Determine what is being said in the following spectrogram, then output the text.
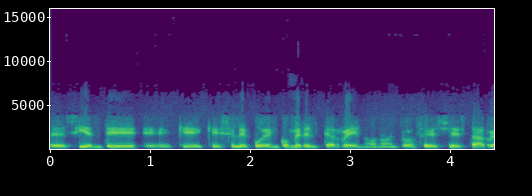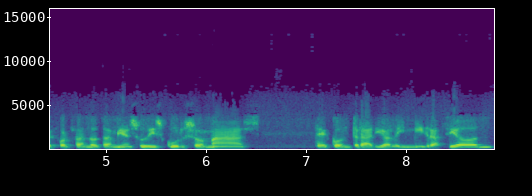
eh, siente eh, que, se le pueden comer el terreno, ¿no? Entonces está reforzando también su discurso más contrario a la inmigración.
